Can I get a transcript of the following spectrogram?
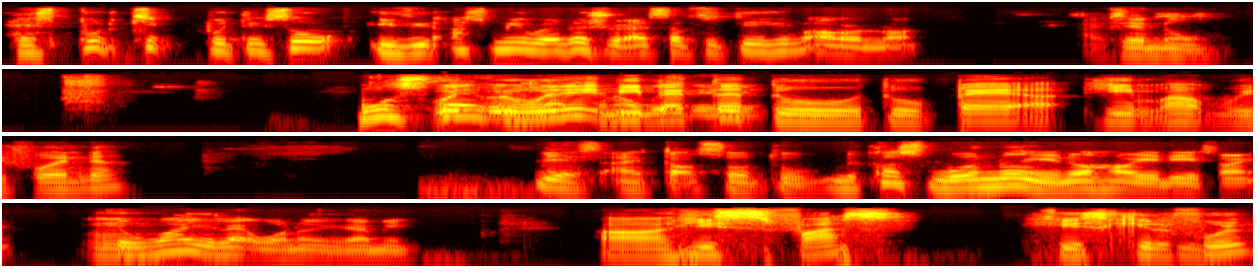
has put keep putting, so if you ask me whether should I substitute him out or not, I say no. Most Would, would like, it be better to to pair him up with Werner? Yes, I thought so too. Because Werner, you know how it is, right? So Mm. why you like Werner? You tell me. Uh, he's fast, he's skillful,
